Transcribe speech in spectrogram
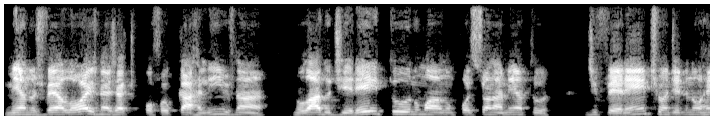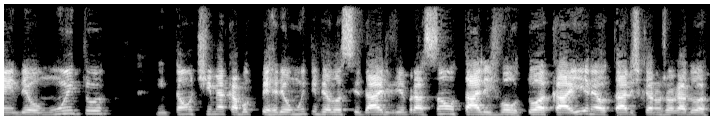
menos veloz, né? Já que pô, foi o Carlinhos na, no lado direito, numa, num posicionamento diferente, onde ele não rendeu muito. Então o time acabou que perdeu muito em velocidade e vibração. O Thales voltou a cair, né? O Thales, que era um jogador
